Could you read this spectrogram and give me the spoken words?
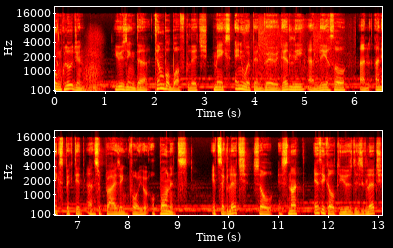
Conclusion Using the Tumble Buff glitch makes any weapon very deadly and lethal and unexpected and surprising for your opponents. It's a glitch, so it's not ethical to use this glitch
